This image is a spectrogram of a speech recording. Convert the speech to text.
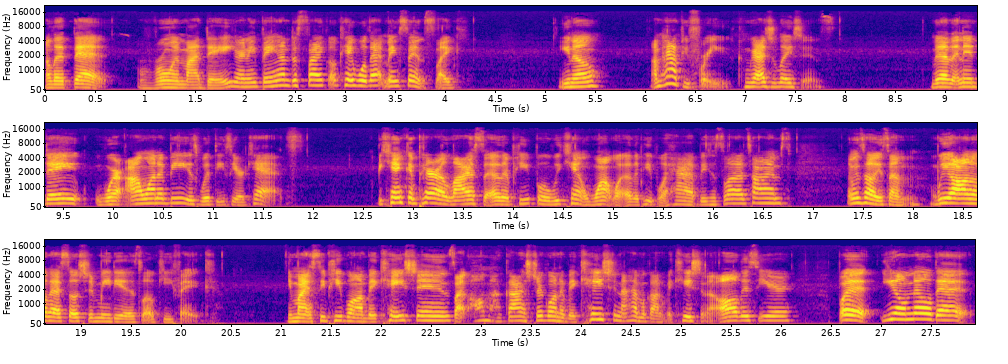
or let that ruin my day or anything. I'm just like, okay, well, that makes sense. Like, you know, I'm happy for you. Congratulations. But at the end of the day, where I want to be is with these here cats. We can't compare our lives to other people. We can't want what other people have because a lot of times, let me tell you something. We all know that social media is low key fake. You might see people on vacations, like, oh my gosh, they're going on vacation. I haven't gone on vacation at all this year. But you don't know that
